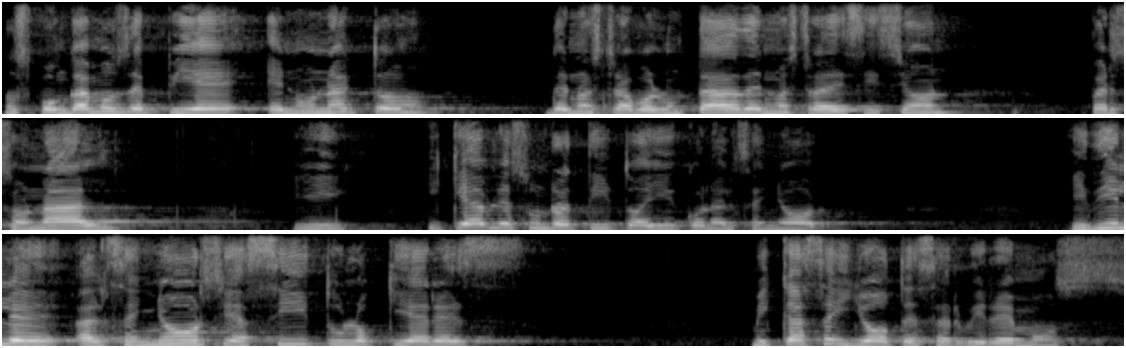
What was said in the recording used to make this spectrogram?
nos pongamos de pie en un acto de nuestra voluntad, de nuestra decisión personal y, y que hables un ratito ahí con el Señor. Y dile al Señor si así tú lo quieres, Mi casa y yo te serviremos.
